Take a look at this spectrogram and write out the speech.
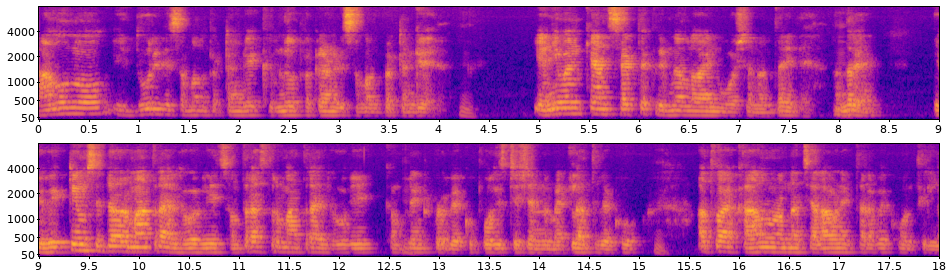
ಕಾನೂನು ಈ ದೂರಿಗೆ ಸಂಬಂಧಪಟ್ಟಂಗೆ ಕ್ರಿಮಿನಲ್ ಪ್ರಕರಣಕ್ಕೆ ಸಂಬಂಧಪಟ್ಟಂಗೆ any one can set the criminal law in motion ಅಂತ ಇದೆ. ಅಂದ್ರೆ ಈ ವಿಕ್ಟಿಮ್ಸ್ ಇದ್ದವರು ಮಾತ್ರ ಅಲ್ಲಿ ಹೋಗಿ ಸಂತ್ರಸ್ತರು ಮಾತ್ರ ಅಲ್ಲಿ ಹೋಗಿ ಕಂಪ್ಲೇಂಟ್ ಕೊಡಬೇಕು ಪೊಲೀಸ್ ಸ್ಟೇಷನ್ ಮೆಟ್ಲು ಹತ್ತಬೇಕು ಅಥವಾ ಕಾನೂನನ್ನ ಚಲಾವಣೆಗೆ ತರಬೇಕು ಅಂತಿಲ್ಲ.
